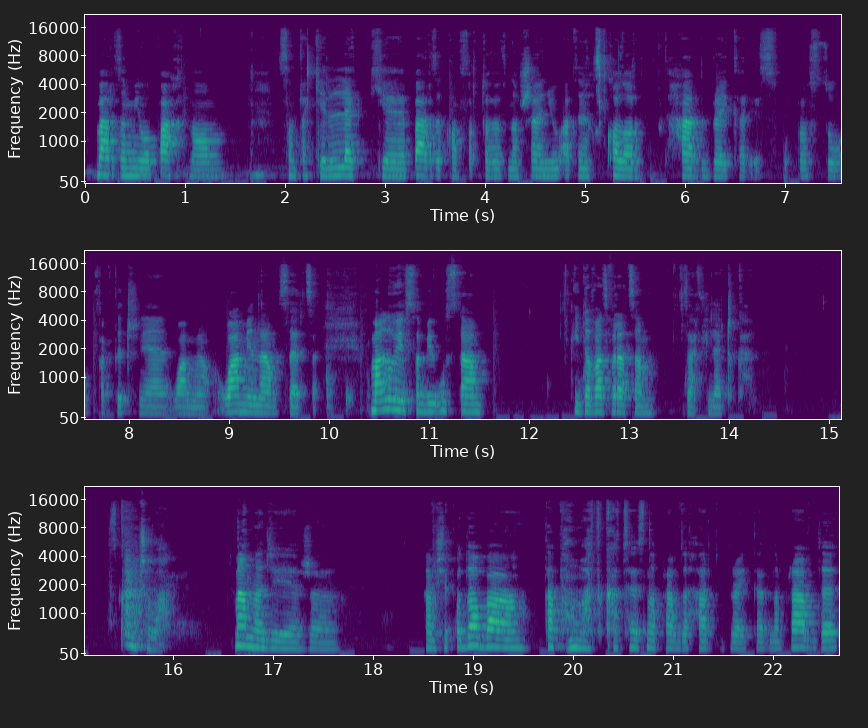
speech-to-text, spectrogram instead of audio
Bardzo miło pachną, są takie lekkie, bardzo komfortowe w noszeniu, a ten kolor Heartbreaker jest po prostu faktycznie łamie, łamie nam serce. Maluję sobie usta i do Was wracam za chwileczkę. Skończyłam. Mam nadzieję, że Wam się podoba. Ta pomadka to jest naprawdę Heartbreaker, naprawdę.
